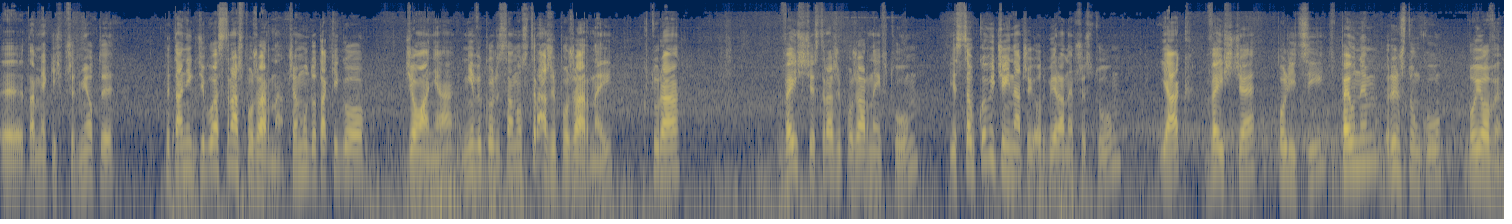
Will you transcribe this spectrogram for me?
e, tam jakieś przedmioty. Pytanie, gdzie była straż pożarna? Czemu do takiego działania nie wykorzystano straży pożarnej, która wejście straży pożarnej w tłum jest całkowicie inaczej odbierane przez tłum, jak wejście policji w pełnym rynsztunku bojowym.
